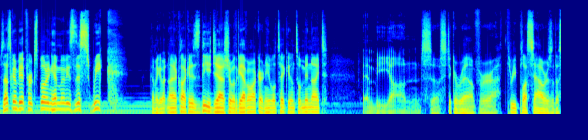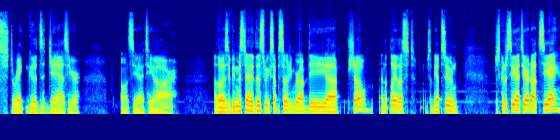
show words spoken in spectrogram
So that's going to be it for Exploding Head Movies this week. Coming up at 9 o'clock, it is The Jazz Show with Gavin Walker, and he will take you until midnight and beyond. So stick around for uh, three plus hours of the straight goods of jazz here on CITR. Otherwise, if you missed any of this week's episode, you can grab the uh, show and the playlist, which will be up soon. Just go to CITR.ca,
